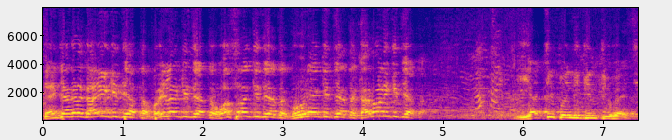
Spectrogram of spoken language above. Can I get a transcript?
त्यांच्याकडे गायी किती आता? बैल किती आता? वासरं किती आता? गोऱ्या किती आता? कारवली किती आता? याची पहिली गिनती व्हायची.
